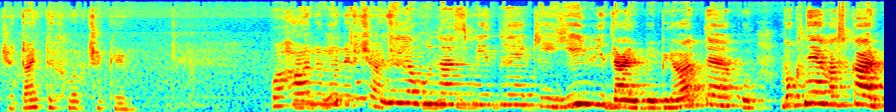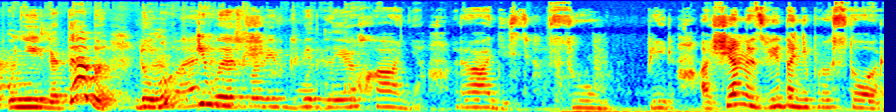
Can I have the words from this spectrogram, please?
читайте, хлопчаки. Поганому не вчать. Книгу на смітник, її віддай бібліотеку, бо книга скарб у ній для тебе думок і висловів квітних. Кохання, радість, сум, біль, а ще незвідані простори.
